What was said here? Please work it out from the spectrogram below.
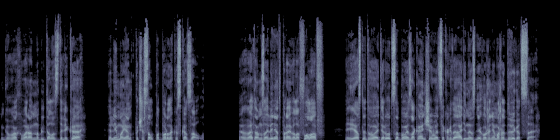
Гвах Варан наблюдал издалека. Ли Маянг почесал подбородок и сказал. «В этом зале нет правила фолов. Если двое дерутся, бой заканчивается, когда один из них уже не может двигаться.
